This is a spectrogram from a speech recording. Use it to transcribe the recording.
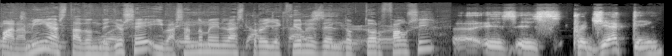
Para mí, hasta donde yo sé, y basándome en las proyecciones del Dr. Fauci, is is projecting.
